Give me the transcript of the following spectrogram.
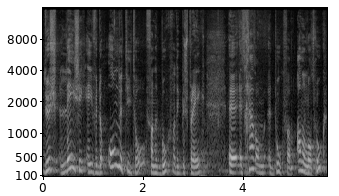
Dus lees ik even de ondertitel van het boek wat ik bespreek. Uh, het gaat om het boek van Annelot Hoek.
